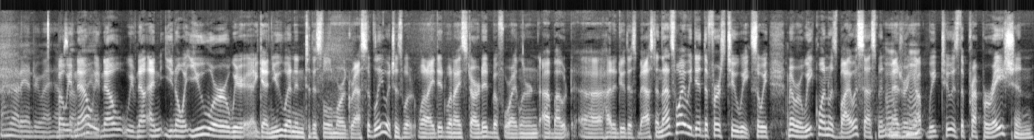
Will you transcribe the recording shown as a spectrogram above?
I thought Andrew might have. But we've now, we've now, we've now, and you know what? You were, we again, you went into this a little more aggressively, which is what, what I did when I started before I learned about uh, how to do this best. And that's why we did the first two weeks. So we remember week one was bioassessment, measuring Mm-hmm. up. Week two is the preparation.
